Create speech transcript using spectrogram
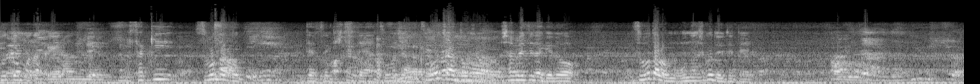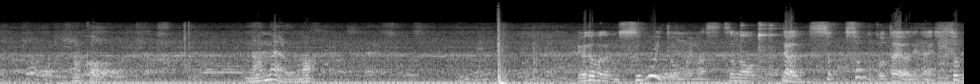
ぶともなく選んでる。さっき坪太郎ってやつ来てたやん坪ちゃんが坪ちゃんとも喋ってたけど坪太郎も同じこと言っててなんかなんなんやろうな。いやだからでもすごいと思います。そのだからそ即答えは出ないし即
